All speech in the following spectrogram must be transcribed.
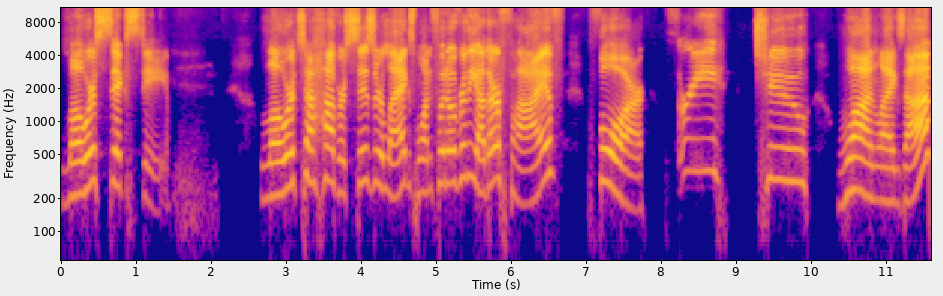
Lower 60. Lower to hover. Scissor legs, one foot over the other. Five, four, three, two, one. Legs up.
